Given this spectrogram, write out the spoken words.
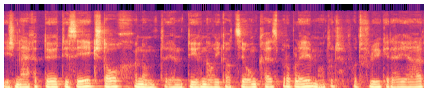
ist nachher dort in den See gestochen und natürlich Navigation kein Problem, oder, von der Flügerei her.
